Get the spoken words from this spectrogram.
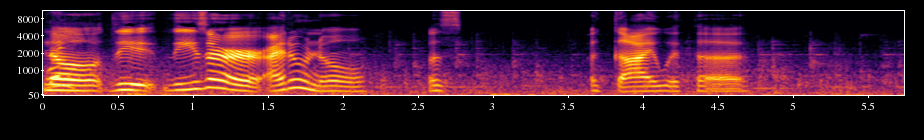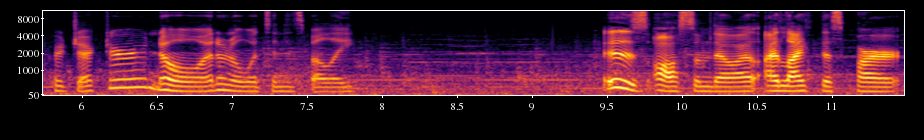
No, the these are I don't know. Was a guy with a projector? No, I don't know what's in his belly. It is awesome though. I, I like this part.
